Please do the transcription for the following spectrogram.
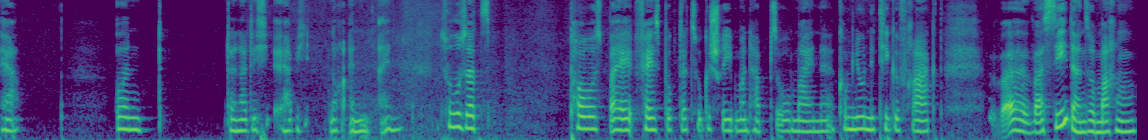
Ja. Und dann hatte ich, habe ich noch einen, einen Zusatzpost bei Facebook dazu geschrieben und habe so meine Community gefragt, äh, was sie dann so machen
